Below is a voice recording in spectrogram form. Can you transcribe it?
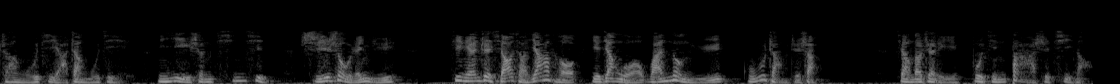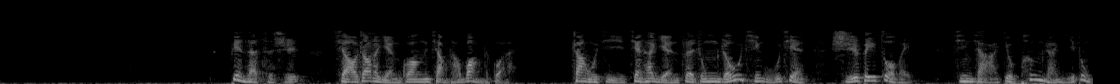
张无忌啊，张无忌，你一生亲信，实受人鱼。今年这小小丫头也将我玩弄于股掌之上。想到这里，不禁大是气恼。便在此时，小昭的眼光向他望了过来。张无忌见他眼色中柔情无限，实非作伪，心下又怦然一动，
